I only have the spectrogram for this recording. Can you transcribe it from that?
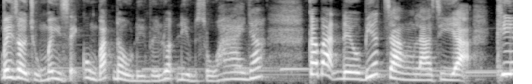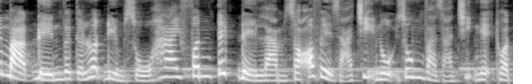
Bây giờ chúng mình sẽ cùng bắt đầu đầu đến với luận điểm số 2 nhá Các bạn đều biết rằng là gì ạ? Khi mà đến với cái luận điểm số 2 phân tích để làm rõ về giá trị nội dung và giá trị nghệ thuật,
